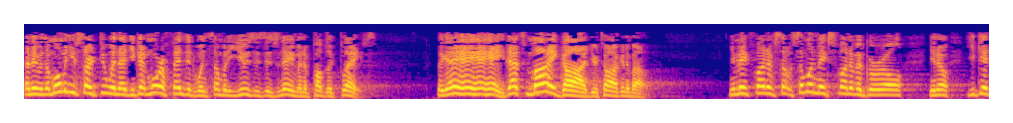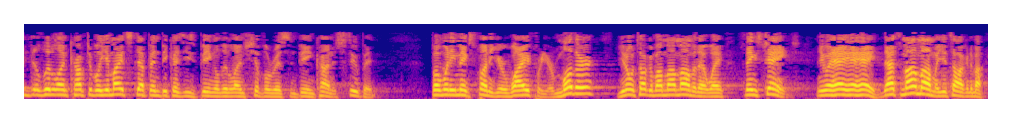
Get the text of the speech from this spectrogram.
And then the moment you start doing that, you get more offended when somebody uses his name in a public place. Like, hey, hey, hey, hey, that's my God you're talking about. You make fun of some, someone makes fun of a girl, you know, you get a little uncomfortable. You might step in because he's being a little unchivalrous and being kind of stupid. But when he makes fun of your wife or your mother, you don't talk about my mama that way. Things change. You go, hey, hey, hey, that's my mama you're talking about.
